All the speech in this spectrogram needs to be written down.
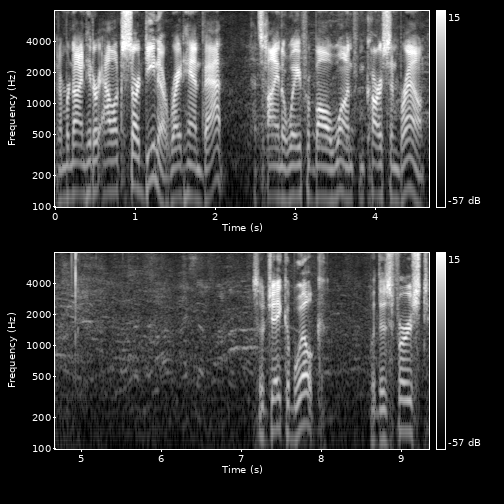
Number nine hitter Alex Sardina, right hand bat. That's high and away for ball one from Carson Brown. So Jacob Wilk with his first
